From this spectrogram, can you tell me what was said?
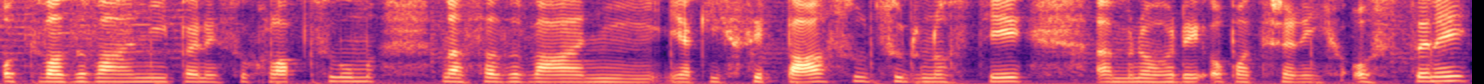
od svazování penisu chlapcům, nasazování jakýchsi pásů cudnosti, mnohdy opatřených ostny,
